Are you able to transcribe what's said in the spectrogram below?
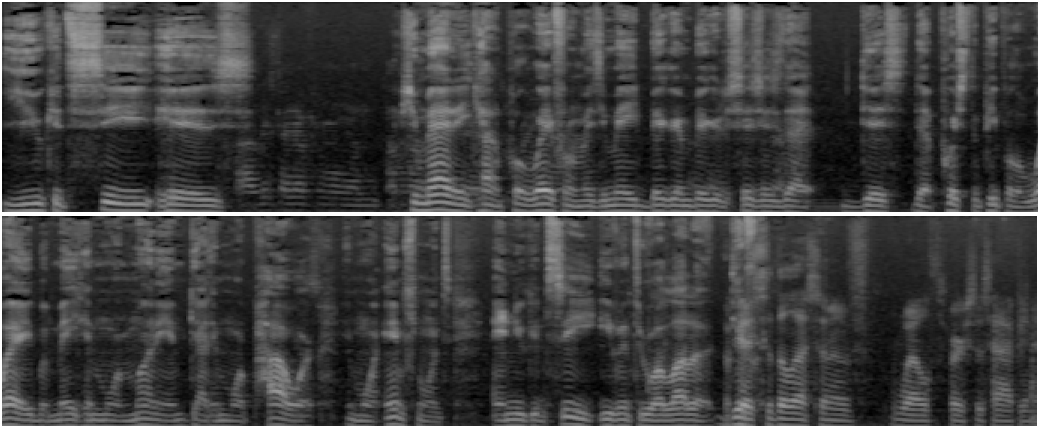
you could see his humanity kind of pull away from him as he made bigger and bigger decisions that dis that pushed the people away, but made him more money and got him more power and more influence. And you can see even through a lot of Okay, different. so the lesson of wealth versus happiness.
